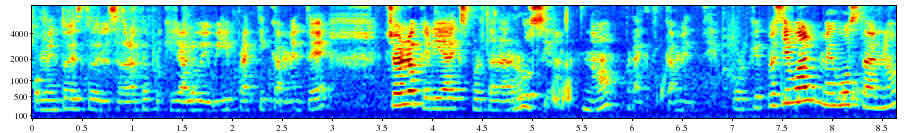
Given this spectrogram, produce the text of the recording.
comento esto del desodorante porque ya lo viví prácticamente, yo lo quería exportar a Rusia, ¿no? Prácticamente. Porque pues igual me gusta, ¿no?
